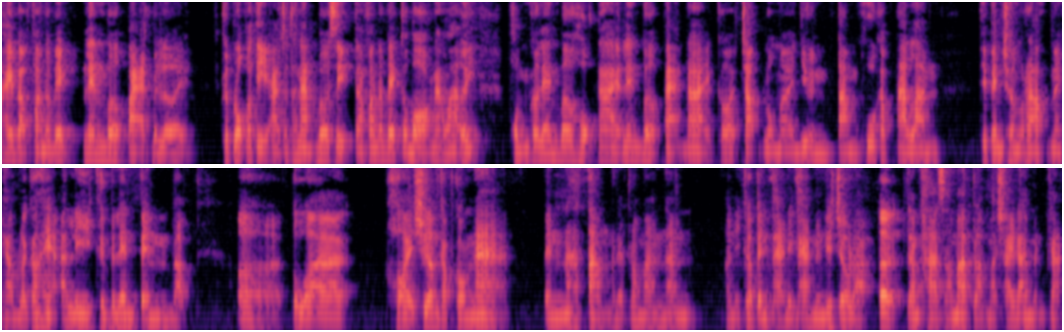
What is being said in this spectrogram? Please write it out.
ให้แบบฟันเดอร์เบกเล่นเบอร์ 8 ไปเลย คือปกติอาจจะถนัดเบอร์ 10 แต่ฟันเดอร์เบกก็บอกนะว่าเอ้ยผมก็เล่นเบอร์ 6 ได้เล่นเบอร์ 8 ได้ ก็จับลงมายืนต่ำคู่กับอารันที่เป็นเชิงรับนะครับแล้วก็ให้อาลี่ขึ้นไปเล่นเป็นแบบเอ่อ ตัวคอยเชื่อมกับกองหน้า เป็นหน้าต่ำอะไรประมาณนั้น อันนี้ก็เป็นแผนอีกแผนหนึ่งที่เจอระเออแลมพาร์ดสามารถปรับมาใช้ได้เหมือนกัน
